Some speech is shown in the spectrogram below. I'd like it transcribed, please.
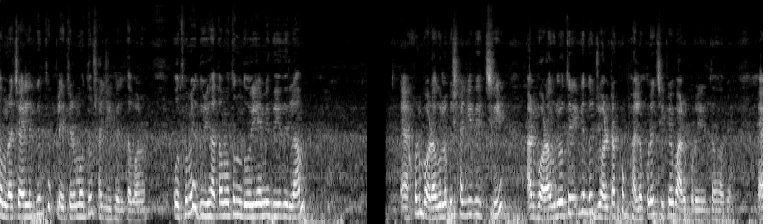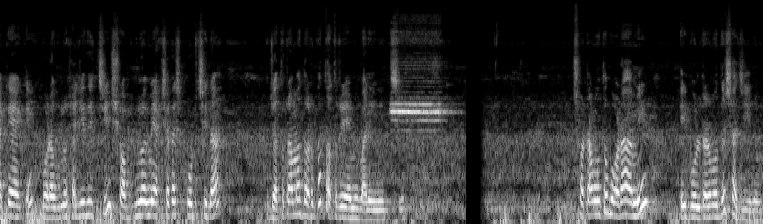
তোমরা চাইলে কিন্তু প্লেটের মতো সাজিয়ে ফেলতে পারো। প্রথমে দুই হাতা মতন দই আমি দিয়ে দিলাম। এখন বড়াগুলোকে সাজিয়ে দিচ্ছি। আর বড়াগুলো থেকে কিন্তু জলটা খুব ভালো করে চিপে বার করে দিতে হবে। একে একে বড়াগুলো সাজিয়ে দিচ্ছি। সবগুলো আমি একসাথে করছি না। যতটা আমার দরকার ততটাই আমি বানিয়ে নিচ্ছি। ছটা মতো বড়া আমি এই বোলটার মধ্যে সাজিয়ে নেব।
